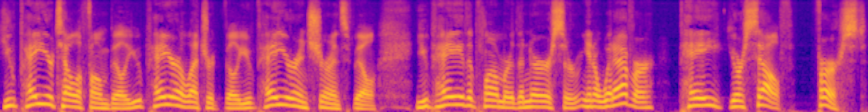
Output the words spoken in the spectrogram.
You pay your telephone bill, you pay your electric bill, you pay your insurance bill, you pay the plumber, the nurse, or, you know, whatever. Pay yourself first.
